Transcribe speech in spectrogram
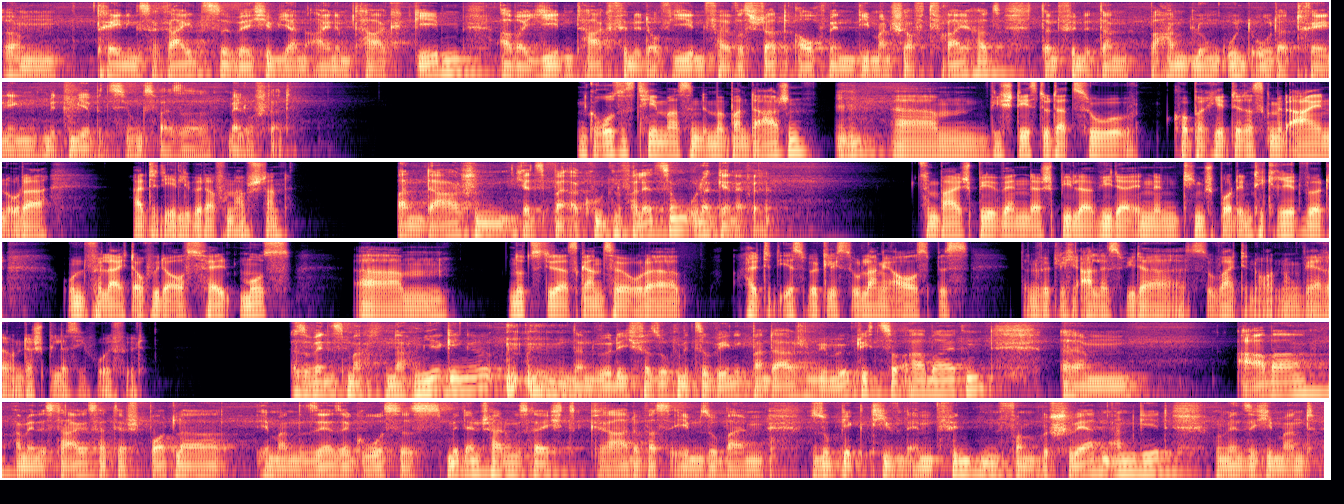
ähm, Trainingsreize, welche wir an einem Tag geben. Aber jeden Tag findet auf jeden Fall was statt. Auch wenn die Mannschaft frei hat, dann findet dann Behandlung und oder Training mit mir bzw. Mello statt. Ein großes Thema sind immer Bandagen. Mhm. Ähm, wie stehst du dazu? Kooperiert ihr das mit ein oder haltet ihr lieber davon Abstand? Bandagen jetzt bei akuten Verletzungen oder generell? Zum Beispiel, wenn der Spieler wieder in den Teamsport integriert wird und vielleicht auch wieder aufs Feld muss. Ähm, nutzt ihr das Ganze oder haltet ihr es wirklich so lange aus, bis dann wirklich alles wieder so weit in Ordnung wäre und der Spieler sich wohlfühlt? Also wenn es nach mir ginge, dann würde ich versuchen, mit so wenig Bandagen wie möglich zu arbeiten. Ähm, aber am Ende des Tages hat der Sportler immer ein sehr, sehr großes Mitentscheidungsrecht, gerade was eben so beim subjektiven Empfinden von Beschwerden angeht. Und wenn sich jemand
